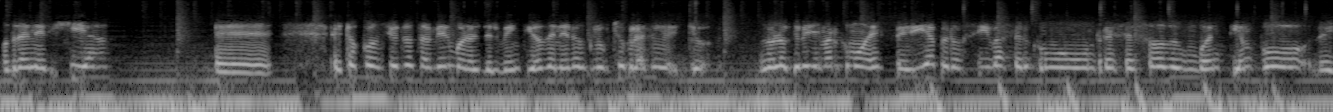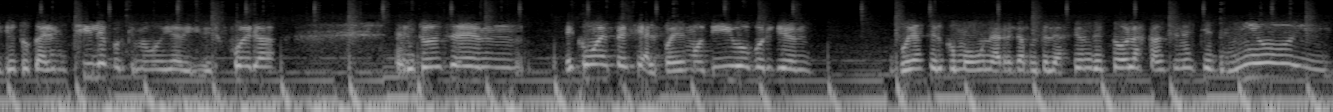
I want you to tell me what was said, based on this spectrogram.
otra energía. Eh, estos conciertos también, bueno, el del 22 de enero en Club Chocolate, yo no lo quiero llamar como despedida, pero sí va a ser como un receso de un buen tiempo de yo tocar en Chile porque me voy a vivir fuera. Entonces, mm, es como especial, pues emotivo porque voy a hacer como una recapitulación de todas las canciones que he tenido y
